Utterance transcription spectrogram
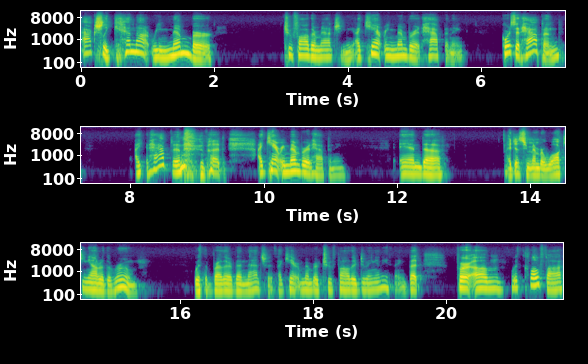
actually cannot remember True Father matching me. I can't remember it happening. Of course, it happened. It happened, but I can't remember it happening. And uh, I just remember walking out of the room with the brother been matched with. I can't remember a True Father doing anything. But for um, with Clofa,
